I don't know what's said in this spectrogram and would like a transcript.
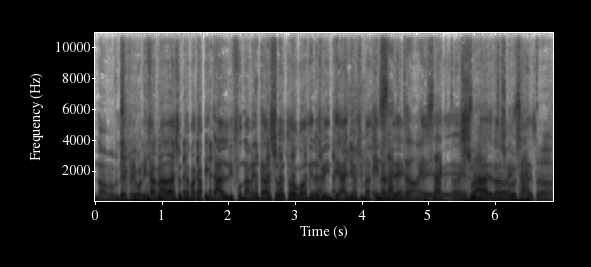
no, de frivolizar nada, es un tema capital y fundamental, sobre todo cuando tienes 20 años, imagínate. Exacto, Eh, exacto, es una de las cosas exacto.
